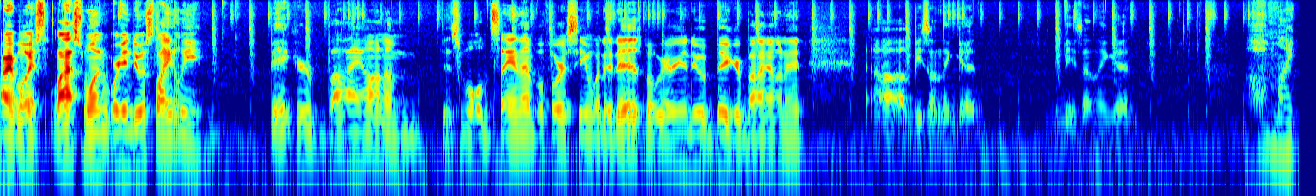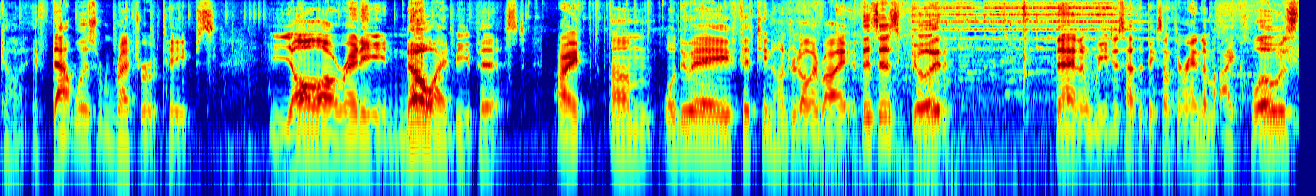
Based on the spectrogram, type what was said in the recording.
Alright, boys. Last one. We're going to do a slightly bigger buy on. I'm it's bold saying that before seeing what it is, but we are going to do a bigger buy on it. Uh, be something good. Be something good. Oh my god. If that was retro tapes, y'all already know I'd be pissed. Alright, um, we'll do a $1,500 buy. If this is good, then we just have to pick something random. I close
